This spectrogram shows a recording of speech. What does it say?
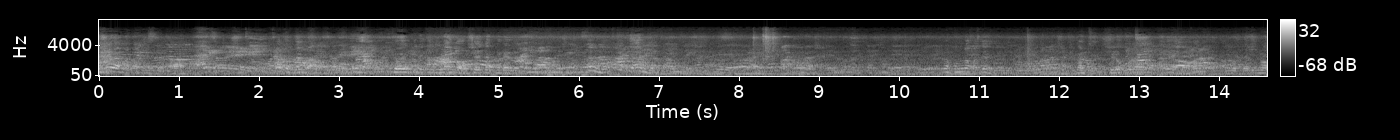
白い話とかあとなんか教育的に何か教えてくれるとかそういう目的あるじゃないこの中でなんていうの白黒が分かんないあの私の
